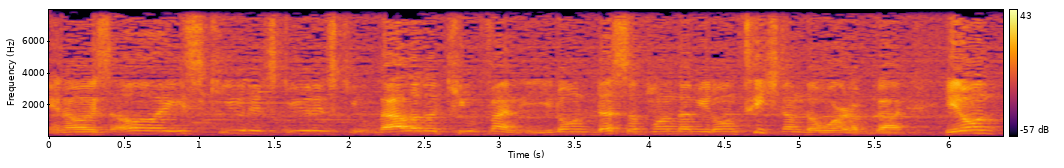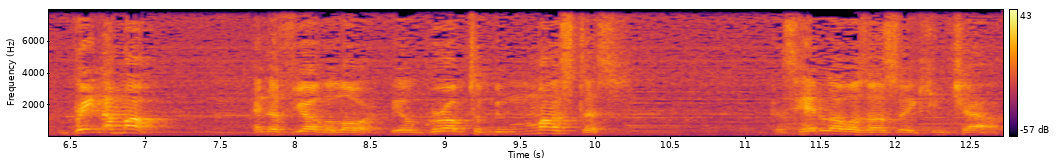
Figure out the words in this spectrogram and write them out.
You know, it's oh, it's cute, it's cute, it's cute. That little cute fan. You don't discipline them. You don't teach them the word of God. You don't bring them up in the fear of the Lord. They'll grow up to be monsters. Because Hitler was also a cute child.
